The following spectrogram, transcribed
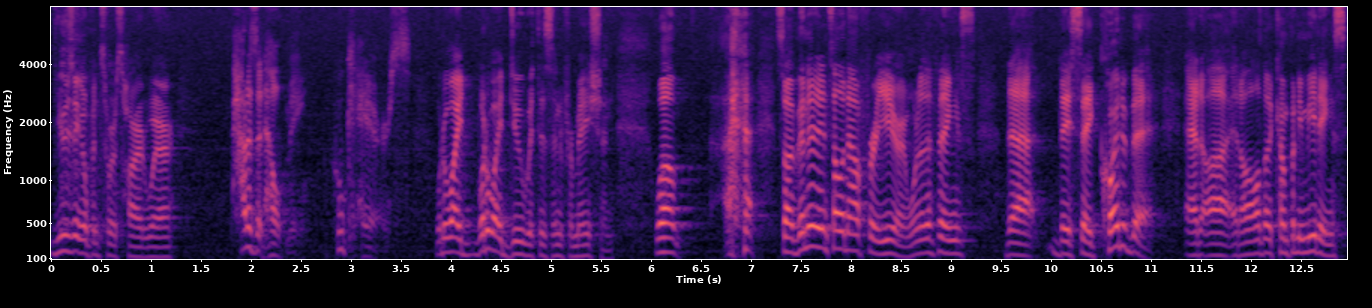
using open source hardware, how does it help me? Who cares? What do I, what do, I do with this information? Well, so I've been at Intel now for a year, and one of the things that they say quite a bit at, uh, at all the company meetings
